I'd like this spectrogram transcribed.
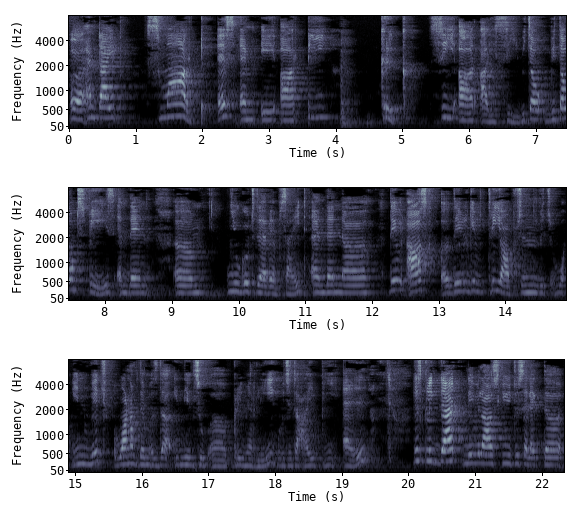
uh, and type smart s m a r t crick c r i c without without space and then um, you go to their website and then uh, they will ask uh, they will give three options which in which one of them is the indian Super, uh, premier league which is the ipl just click that. They will ask you to select the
